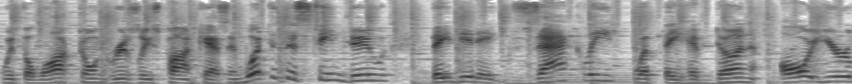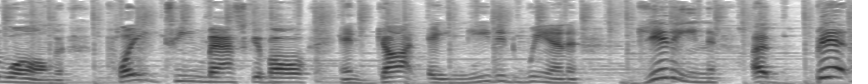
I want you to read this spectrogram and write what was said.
with the Locked On Grizzlies podcast. And what did this team do? They did exactly what they have done all year long played team basketball and got a needed win, getting a bit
